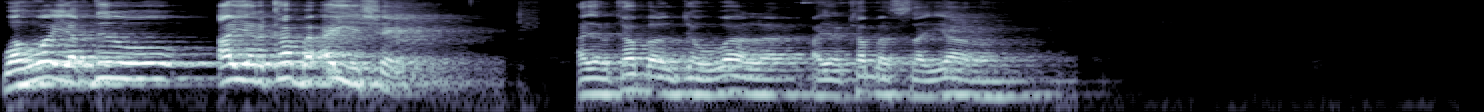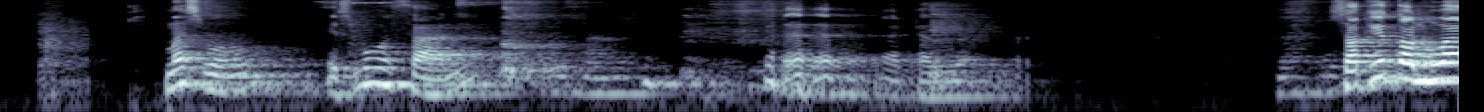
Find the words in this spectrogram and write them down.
wa huwa yaqdiru ayar kaba ayy shay ayal kabal jawala ayal kabal sayyara masmu ismu akan sakiton huwa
